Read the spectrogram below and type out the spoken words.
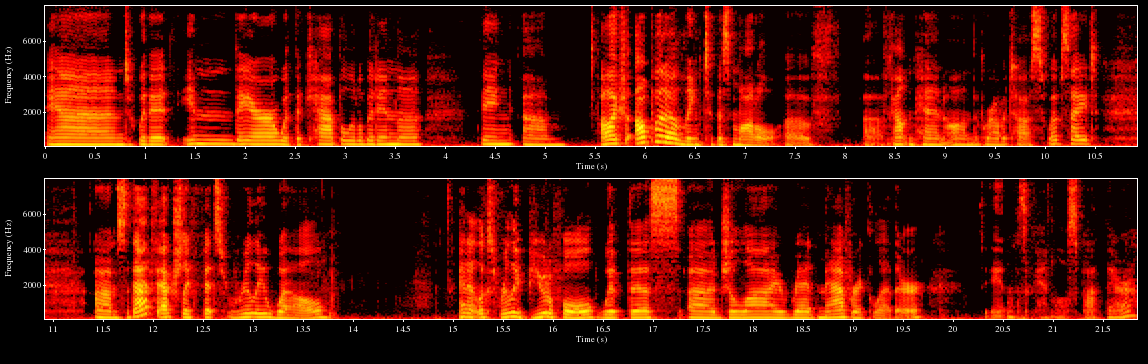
And with it in there, with the cap a little bit in the thing, um, I'll actually, I'll put a link to this model of uh, fountain pen on the Gravitas website. Um, so that actually fits really well. And it looks really beautiful with this uh, July red Maverick leather. See, looks like I a little spot there.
